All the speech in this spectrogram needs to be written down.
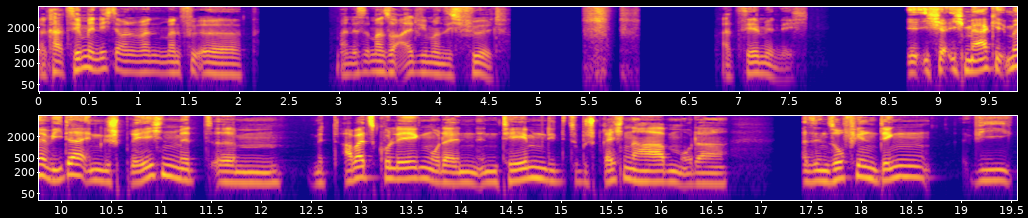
Dann erzähl mir nicht, man, man, man, äh, man ist immer so alt, wie man sich fühlt. Erzähl mir nicht. Ich, ich merke immer wieder in Gesprächen mit, ähm, mit Arbeitskollegen oder in, in Themen, die die zu besprechen haben oder also in so vielen Dingen wie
